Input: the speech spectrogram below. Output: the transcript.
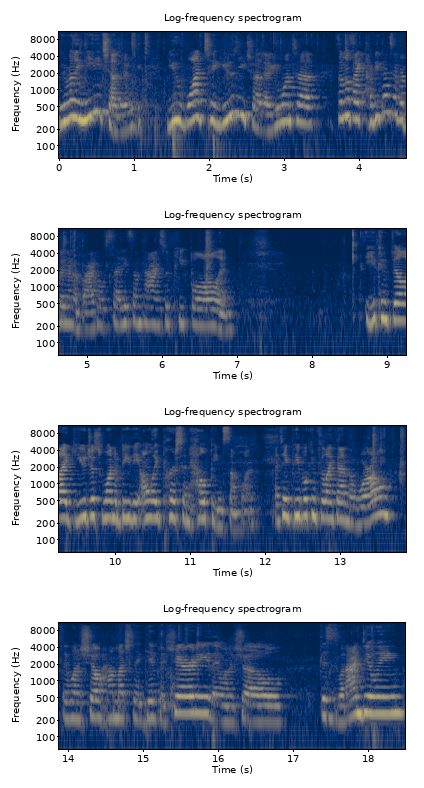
We really need each other. You want to use each other. You want to it's almost like have you guys ever been in a Bible study sometimes with people and you can feel like you just want to be the only person helping someone. I think people can feel like that in the world. They want to show how much they give to charity. They want to show this is what I'm doing.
